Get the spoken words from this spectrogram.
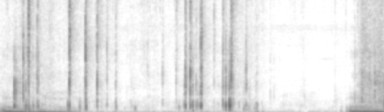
อืมอืม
